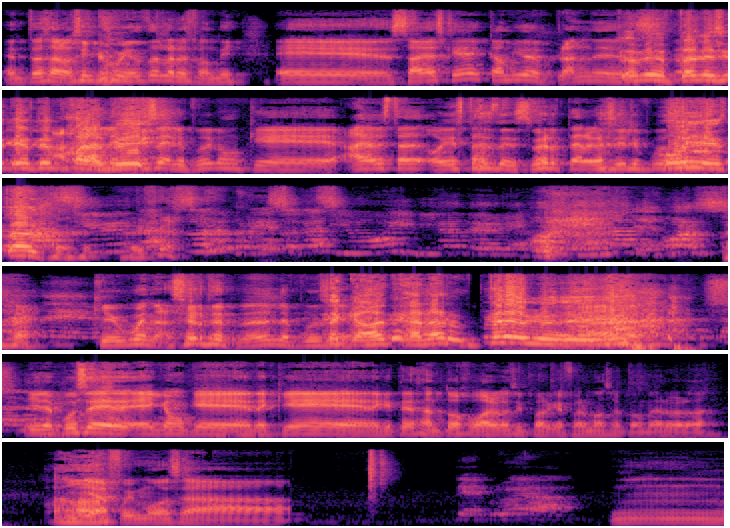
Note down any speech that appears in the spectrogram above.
Entonces a los cinco minutos le respondí, eh, ¿sabes qué? Cambio de planes. Cambio de planes, sí tengo tiempo Ajá, para le, mí. puse, le puse como que, ah, hoy estás, hoy estás de suerte, algo así le puse. Oye, estás. Sí, eso casi voy y suerte. Qué buena suerte le Te puse. acabas de ganar un premio. Y le puse eh, como que de qué, de qué te desantojo o algo así para que fuéramos a comer, ¿verdad? Ajá. Y ya fuimos a... De prueba. Mm,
